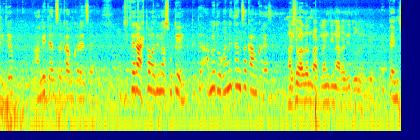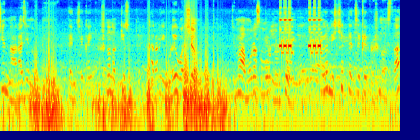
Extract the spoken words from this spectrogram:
तिथे आम्ही त्यांचं काम करायचं आहे जिथे राष्ट्रवादीला सुटेल तिथे आम्ही दोघांनी त्यांचं काम करायचं आहे हर्षवर्धन पाटलांची नाराजी दूर झाली. त्यांची नाराजी नव्हती. त्यांचे काही प्रश्न नक्कीच होते. कारण एवढे वर्ष जेव्हा अमोरासमोर लढतो तेव्हा निश्चित त्यांचे काही प्रश्न असतात.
